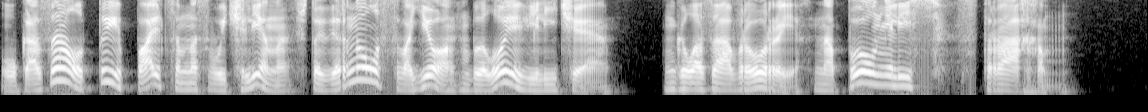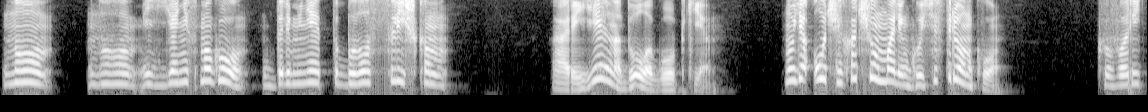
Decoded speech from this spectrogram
Указал ты пальцем на свой член, что вернул свое былое величие. Глаза Авроры наполнились страхом. Но... но я не смогу. Для меня это было слишком... Ариэль надула губки. «Но я очень хочу маленькую сестренку!» «Говорить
